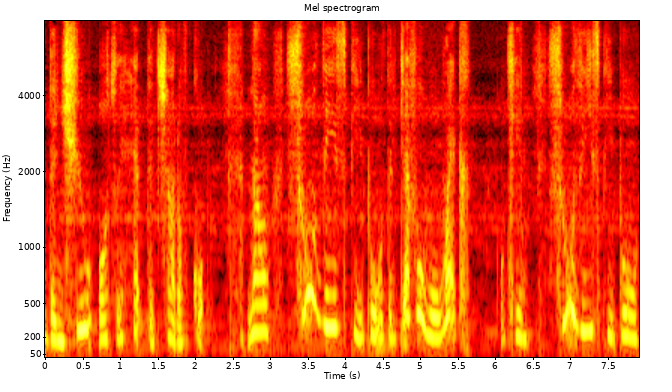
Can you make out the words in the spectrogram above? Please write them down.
the Jew or to hurt the child of God. Now, through these people, the devil will work. Okay, through these people,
